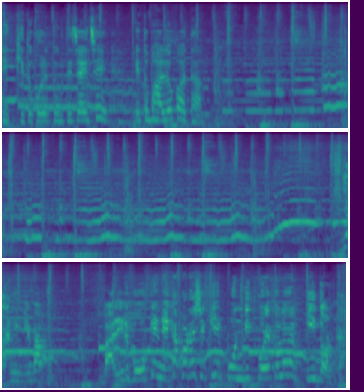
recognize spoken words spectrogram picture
শিক্ষিত করে তুলতে চাইছে, এ তো ভালো কথা। জানি নে বাপু, বাড়ির বউকে লেখাপড়া শিখিয়ে পণ্ডিত করে তোলার কি দরকার?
